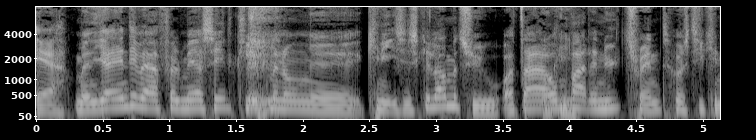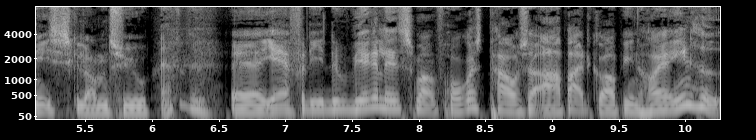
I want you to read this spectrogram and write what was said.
Ja, men jeg endte i hvert fald med at se et klip med nogle øh, kinesiske lommetyve. Og der er Okay. åbenbart en ny trend hos de kinesiske lommetyve. Er det det? Øh, ja, fordi det virker lidt som om frokostpause og arbejde går op i en højere enhed,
